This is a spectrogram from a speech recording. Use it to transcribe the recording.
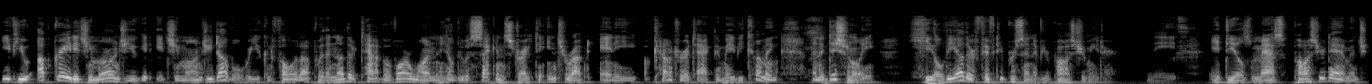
If you upgrade Ichimonji, you get Ichimonji Double, where you can follow it up with another tap of R1 and he'll do a second strike to interrupt any counterattack that may be coming, and additionally, heal the other 50% of your posture meter. Neat. It deals massive posture damage.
